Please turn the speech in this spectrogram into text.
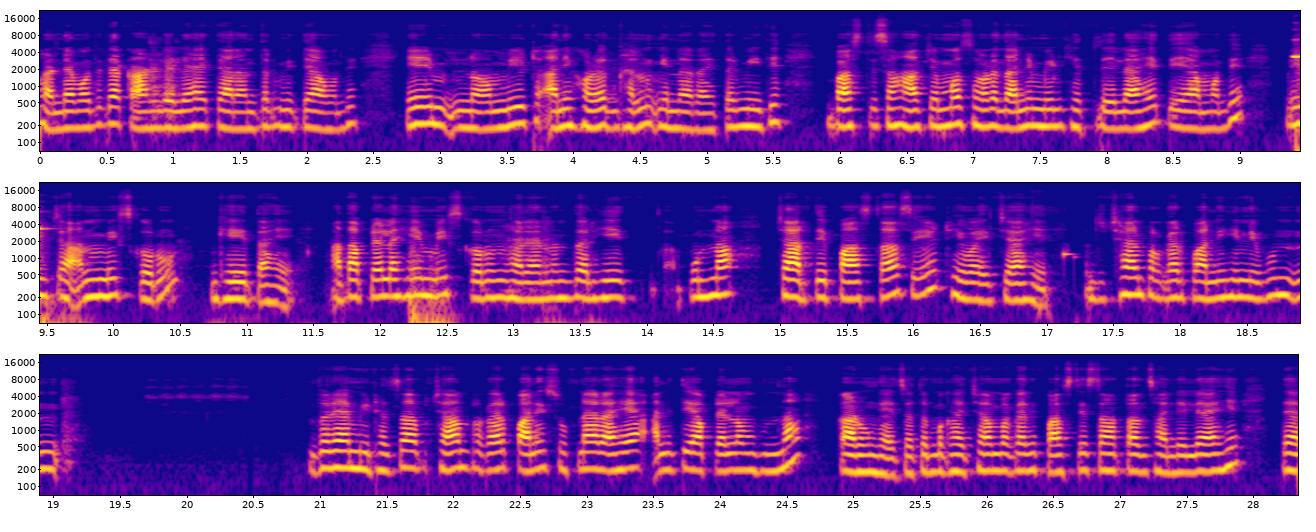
भांड्यामध्ये त्या काढलेल्या आहे त्यानंतर मी त्यामध्ये हे मीठ आणि हळद घालून घेणार आहे. तर मी इथे पाच ते सहा चम्मच हळद आणि मीठ घेतलेलं आहे. ते यामध्ये मी छान मिक्स करून घेत आहे. आता आपल्याला हे मिक्स करून झाल्यानंतर हे पुन्हा चार ते पाच तास हे ठेवायचे आहे. म्हणजे छान प्रकार पाणी हे निघून तर या मिठाचा छान प्रकार पाणी सुटणार आहे आणि ते आपल्याला पुन्हा काढून घ्यायचं तर बघा छान प्रकारे पाच ते सहा तास झालेले आहे. त्या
